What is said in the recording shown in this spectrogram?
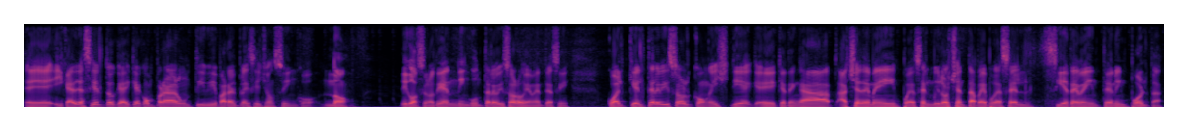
eh, y que hay de cierto que hay que comprar un TV para el PlayStation 5. No. Digo, si no tienen ningún televisor, obviamente sí. Cualquier televisor con HD, eh, que tenga HDMI, puede ser 1080p, puede ser 720, no importa.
